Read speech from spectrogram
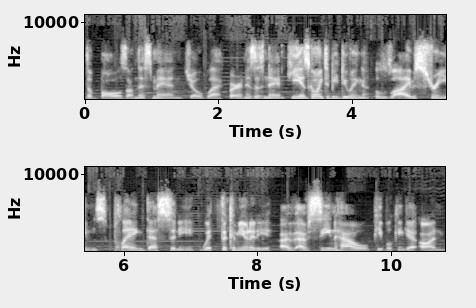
the balls on this man. Joe Blackburn is his name. He is going to be doing live streams playing Destiny with the community. I've I've seen how people can get on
